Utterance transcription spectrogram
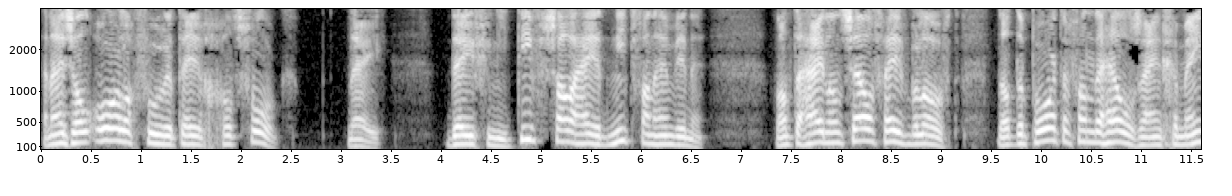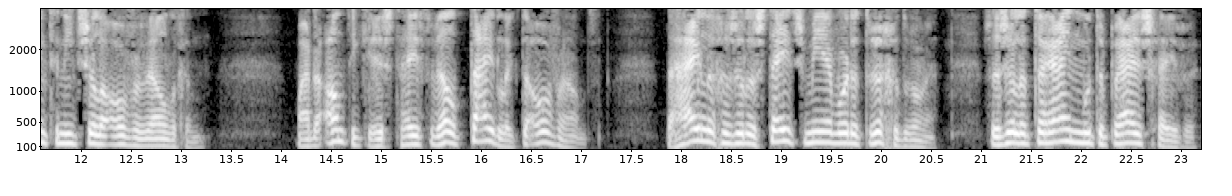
en hij zal oorlog voeren tegen Gods volk. Nee, Definitief zal hij het niet van hen winnen, want de heiland zelf heeft beloofd dat de poorten van de hel zijn gemeente niet zullen overweldigen. Maar de antichrist heeft wel tijdelijk de overhand. De heiligen zullen steeds meer worden teruggedrongen. Ze zullen terrein moeten prijsgeven,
